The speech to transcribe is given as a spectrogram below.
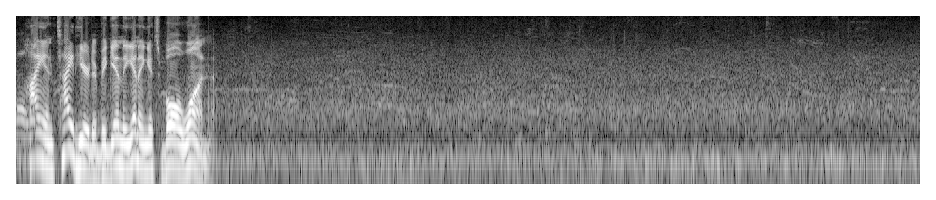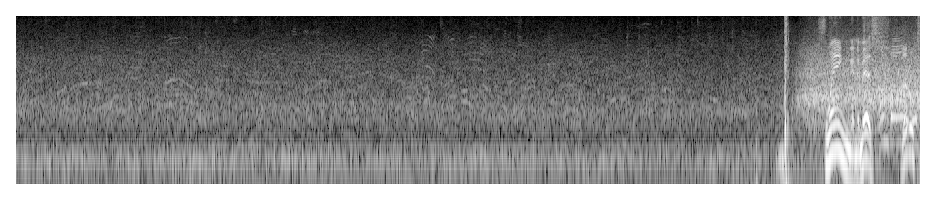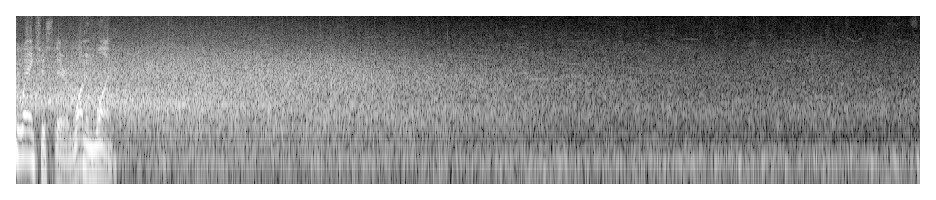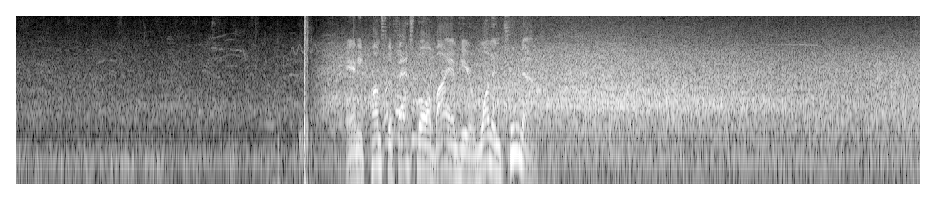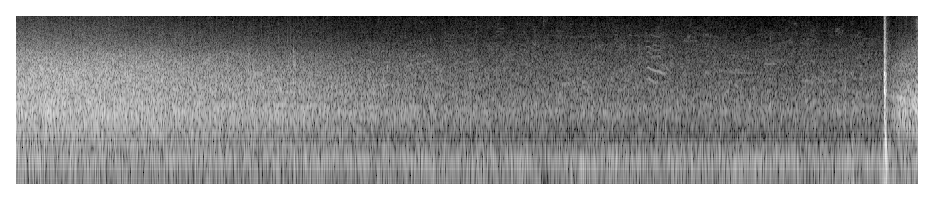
High and tight here to begin the inning. It's ball one. Swing and a miss. A little too anxious there. One and one. And he pumps the fastball by him here. One and two now.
